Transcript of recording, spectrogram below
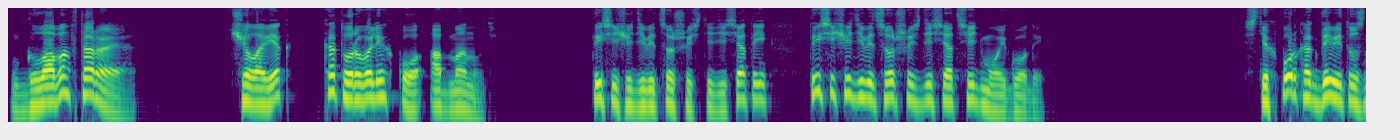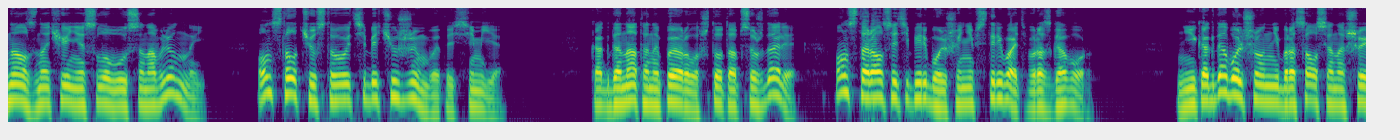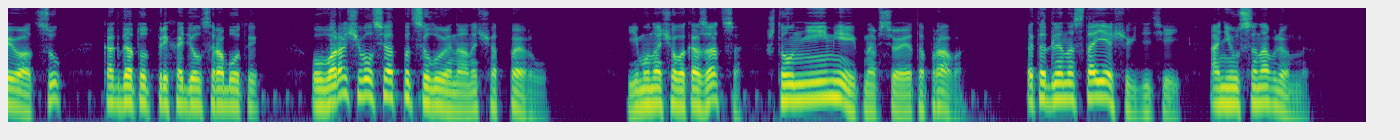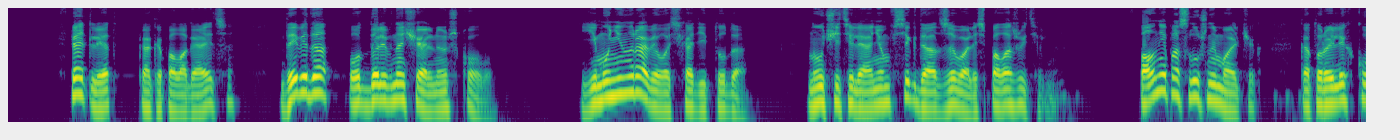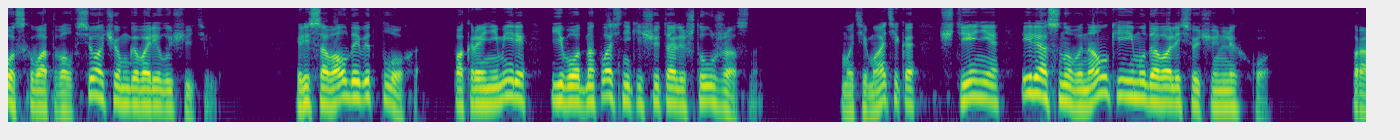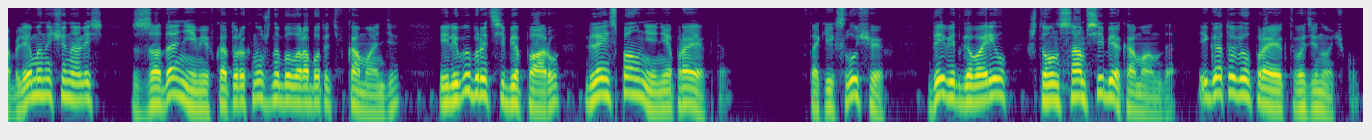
Глава вторая. Человек, которого легко обмануть. 1960-1967 годы. С тех пор, как Дэвид узнал значение слова «усыновленный», он стал чувствовать себя чужим в этой семье. Когда Натан и Перл что-то обсуждали, он старался теперь больше не встревать в разговор. Никогда больше он не бросался на шею отцу, когда тот приходил с работы – уворачивался от поцелуя на ночь от Перл. Ему начало казаться, что он не имеет на все это права. Это для настоящих детей, а не усыновленных. В пять лет, как и полагается, Дэвида отдали в начальную школу. Ему не нравилось ходить туда, но учителя о нем всегда отзывались положительно. Вполне послушный мальчик, который легко схватывал все, о чем говорил учитель. Рисовал Дэвид плохо — по крайней мере, его одноклассники считали, что ужасно. Математика, чтение или основы науки ему давались очень легко. Проблемы начинались с заданиями, в которых нужно было работать в команде или выбрать себе пару для исполнения проекта. В таких случаях Дэвид говорил, что он сам себе команда и готовил проект в одиночку.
